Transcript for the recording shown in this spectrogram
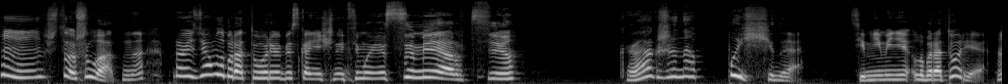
Хм, что ж, ладно. Пройдем лабораторию бесконечной тьмы и смерти. Как же напыщена. Тем не менее, лаборатория, а?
